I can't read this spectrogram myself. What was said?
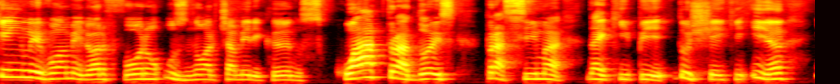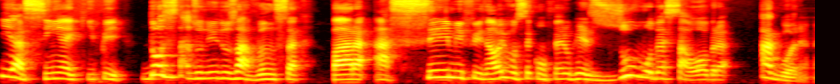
Quem levou a melhor foram os norte-americanos, 4 a 2 para cima da equipe do Sheikh Ian e assim a equipe dos Estados Unidos avança para a semifinal e você confere o resumo dessa obra agora.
